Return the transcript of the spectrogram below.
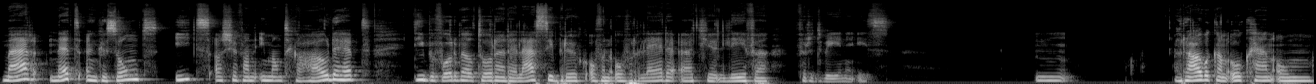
maar net een gezond iets als je van iemand gehouden hebt die bijvoorbeeld door een relatiebreuk of een overlijden uit je leven verdwenen is. Mm. Rouwen kan ook gaan om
